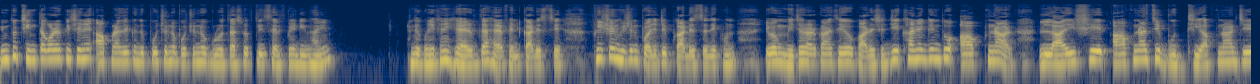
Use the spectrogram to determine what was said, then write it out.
কিন্তু চিন্তা করার কিছু নেই আপনাদের কিন্তু প্রচণ্ড প্রচণ্ড গ্রোথ আসবে। প্লিজ হেল্প মি ডিভাইন দেখুন, এখানে হেয়ার দ্য হেয়ার ফ্যান্ড কার্ড এসছে। ভীষণ ভীষণ পজিটিভ কার্ড এসছে, দেখুন। এবং মেজর আরকানা থেকেও কার্ড এসছে। যেখানে কিন্তু আপনার লাইফের আপনার যে বুদ্ধি, আপনার যে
